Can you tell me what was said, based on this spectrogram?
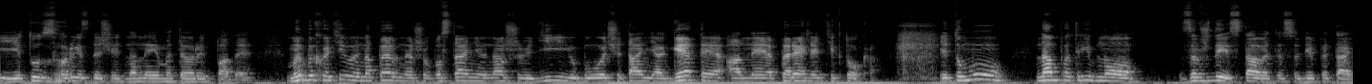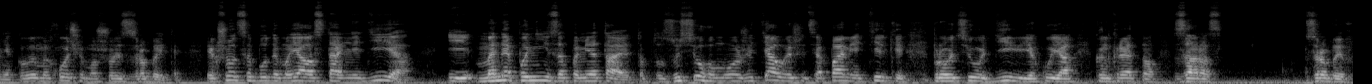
і тут згори, значить, на неї метеорит падає. Ми би хотіли, напевне, щоб останньою нашою дією було читання Гете, а не перегляд Тіктока. І тому нам потрібно завжди ставити собі питання, коли ми хочемо щось зробити. Якщо це буде моя остання дія, і мене по ній запам'ятають, тобто з усього мого життя лишиться пам'ять тільки про цю дію, яку я конкретно зараз зробив.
